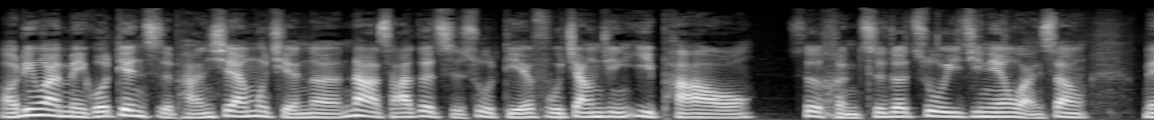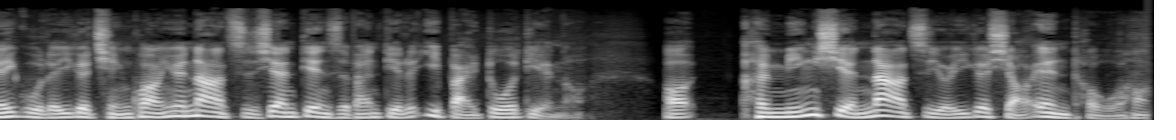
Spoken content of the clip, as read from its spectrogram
哦，另外美国电子盘现在目前呢，纳斯达克指数跌幅将近一趴哦。这很值得注意，今天晚上美股的一个情况，因为纳指现在电子盘跌了一百多点哦，哦，很明显纳指有一个小暗头哈，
